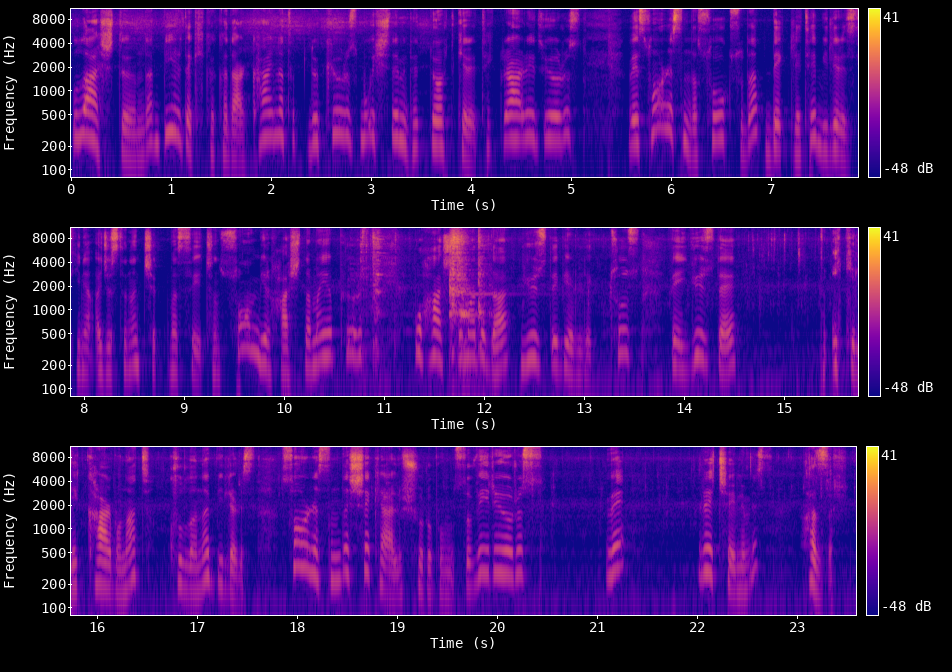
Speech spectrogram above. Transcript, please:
ulaştığında bir dakika kadar kaynatıp döküyoruz. Bu işlemi de dört kere tekrar ediyoruz. Ve sonrasında soğuk suda bekletebiliriz. Yine acısının çıkması için son bir haşlama yapıyoruz. Bu haşlamada da yüzde birlik tuz ve yüzde ikilik karbonat kullanabiliriz. Sonrasında şekerli şurubumuzu veriyoruz ve reçelimiz hazır.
